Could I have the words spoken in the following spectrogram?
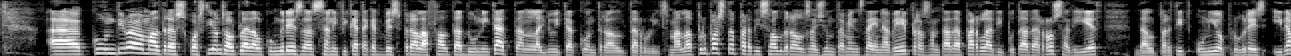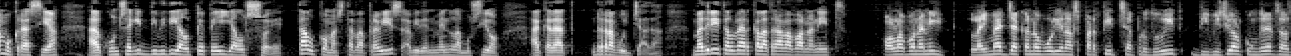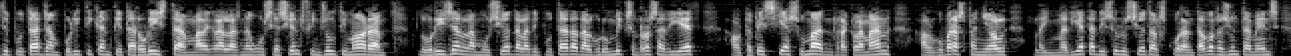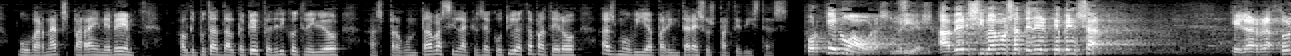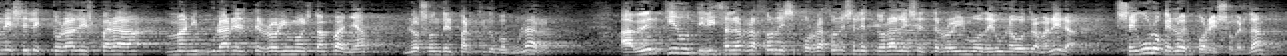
Uh, continuem amb altres qüestions. El ple del Congrés ha escenificat aquest vespre la falta d'unitat en la lluita contra el terrorisme. La proposta per dissoldre els ajuntaments d'ANB, presentada per la diputada Rosa Díez, del Partit Unió, Progrés i Democràcia, ha aconseguit dividir el PP i el PSOE. Tal com estava previst, evidentment la moció ha quedat rebutjada. Madrid, Albert Calatrava, bona nit. Hola, bona nit. La imatge que no volien els partits s'ha produït divisió al Congrés dels Diputats en política antiterrorista, malgrat les negociacions fins última hora. L'origen, la moció de la diputada del grup mix Rosa Díez, el PP s'hi ha sumat reclamant al govern espanyol la immediata dissolució dels 42 ajuntaments governats per ANB. El diputat del PP, Federico Trillo, es preguntava si l'executiu de Zapatero es movia per interessos partidistes. ¿Por qué no ahora, señorías? A ver si vamos a tener que pensar que las razones electorales para manipular el terrorismo en campaña no son del Partido Popular. A ver quién utiliza las razones, por razones electorales el terrorismo de una u otra manera. Seguro que no es por eso, ¿verdad?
